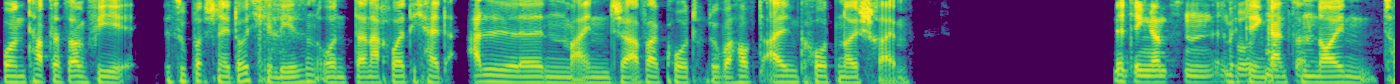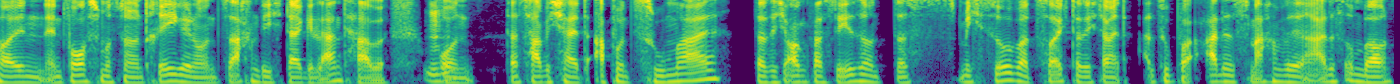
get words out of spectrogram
und habe das irgendwie super schnell durchgelesen und danach wollte ich halt allen meinen Java-Code und überhaupt allen Code neu schreiben. Mit den ganzen Mit den ganzen neuen tollen Entwurfsmustern und Regeln und Sachen, die ich da gelernt habe. Mhm. Und das habe ich halt ab und zu mal, dass ich irgendwas lese und das mich so überzeugt, dass ich damit super alles machen will, alles umbauen.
